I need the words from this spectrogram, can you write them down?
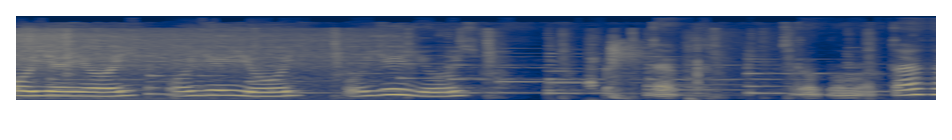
Ой-ой-ой, ой-ой-ой, ой-ой-ой. Так, зробимо так.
